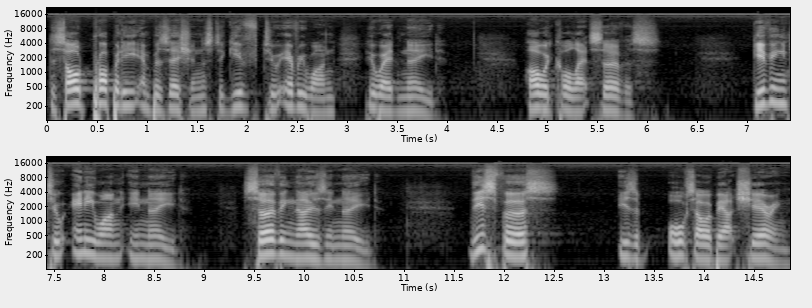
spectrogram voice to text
they sold property and possessions to give to everyone who had need. I would call that service. Giving to anyone in need, serving those in need. This verse is also about sharing.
